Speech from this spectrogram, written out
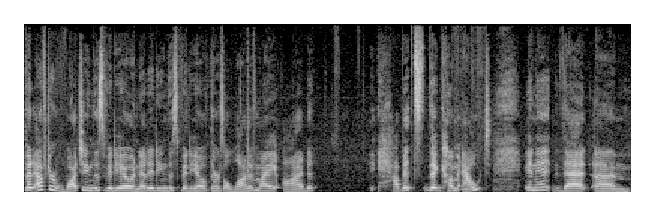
But after watching this video and editing this video, there's a lot of my odd habits that come out in it that um,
